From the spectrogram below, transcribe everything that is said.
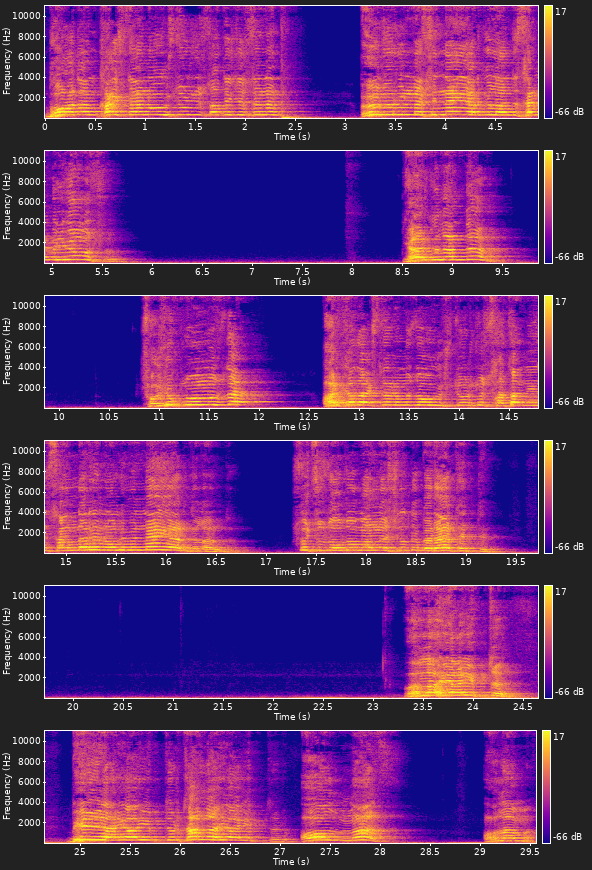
Bu adam kaç tane uyuşturucu satıcısının öldürülmesinden yargılandı sen biliyor musun? Yargılandım. Çocukluğumuzda arkadaşlarımıza uyuşturucu satan insanların ölümünden yargılandım. Suçsuz olduğum anlaşıldı, beraat ettim. Vallahi ayıptır. Billahi ayıptır, tallahi ayıptır. Olmaz. Olamaz.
